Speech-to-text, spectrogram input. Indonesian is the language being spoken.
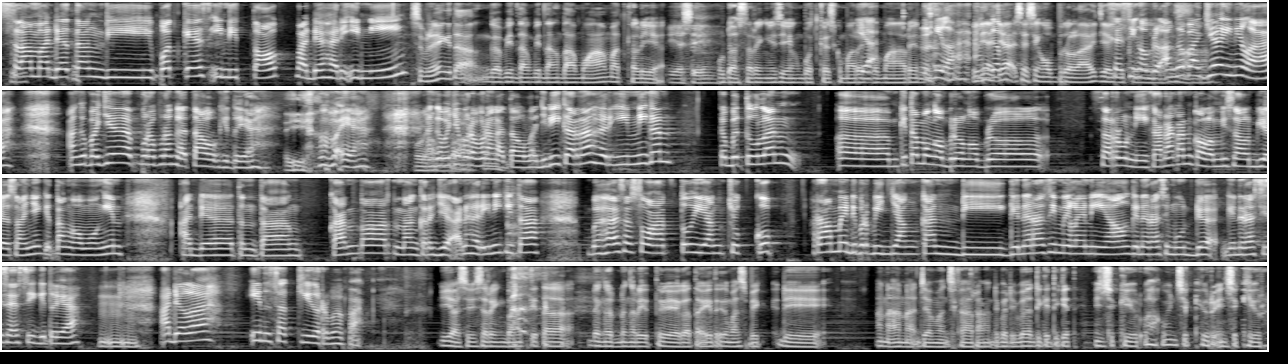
Selamat datang di podcast Indie Talk pada hari ini. Sebenarnya kita nggak bintang-bintang tamu amat kali ya. Iya sih. Udah sering sih yang podcast kemarin-kemarin. Ya, inilah, Ini anggap- aja sesi ngobrol aja Sesi gitu. ngobrol, anggap Nah, aja inilah, anggap aja pura-pura nggak tahu gitu ya. Iya. Bapak ya. Boleh, Anggap aja pura-pura nggak tahu lah. Jadi karena hari ini kan kebetulan em, kita mau ngobrol-ngobrol seru nih karena kan kalau misal biasanya kita ngomongin ada tentang kantor, tentang kerjaan, hari ini kita bahas sesuatu yang cukup ramai diperbincangkan di generasi milenial, generasi muda, generasi sesi gitu ya. Mm-mm. Adalah insecure, Bapak. Iya sih sering banget kita dengar-dengar itu ya kata itu Mas Big di anak-anak zaman sekarang tiba-tiba dikit-dikit insecure. Wah aku insecure, insecure.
